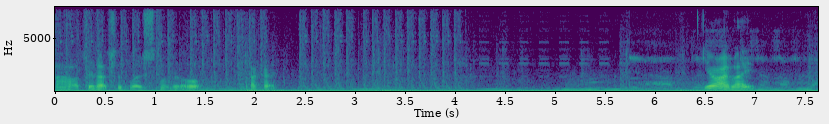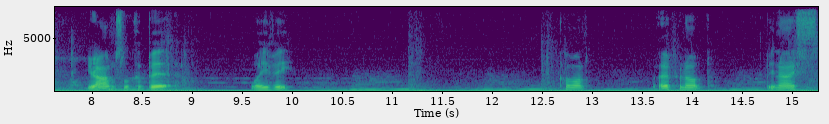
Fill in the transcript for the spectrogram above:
ah, I did actually blow some of it up. Okay. You're alright, mate. Your arms look a bit wavy. Come on. Open up. Be nice.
